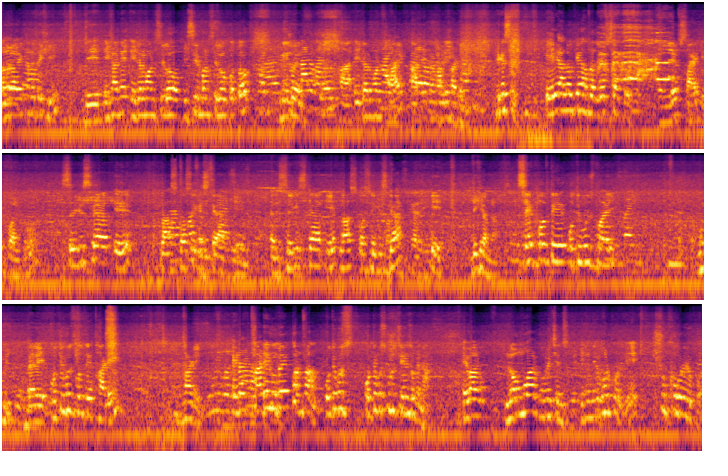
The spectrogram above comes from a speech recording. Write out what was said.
আমরা এখানে দেখি যে এখানে এটার মান ছিল বিসির মান ছিল কত? আর এটার মান 5 আর এটার মান 30 ঠিক আছে? এই আলোকে আমরা লেফট সাইড করব। Left side equal to sec square a plus cosec square a তাহলে sec square a plus cosec square a দেখি আমরা। sec বলতে অতিভুজ বাই তাহলে অতিভুজ বলতে থার্ডে থার্ডে এটা থার্ডে হবে কনফার্ম অতিভুজ অতিভুজ কোনো চেঞ্জ হবে না। এবার লম্ব আর ভূমি চেঞ্জ হবে। এটা নির্ভর করবে সূক্ষ্মকোণের উপর।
